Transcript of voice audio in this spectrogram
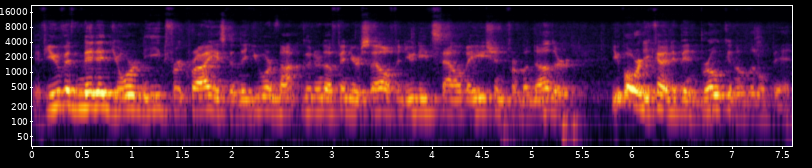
If you've admitted your need for Christ and that you are not good enough in yourself and you need salvation from another, you've already kind of been broken a little bit.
